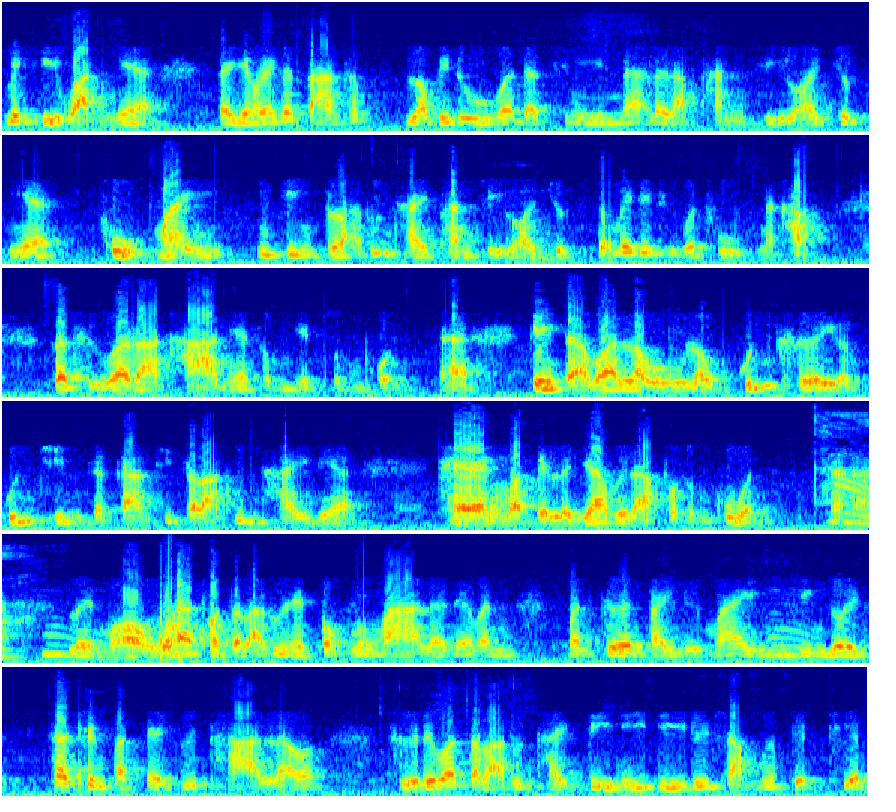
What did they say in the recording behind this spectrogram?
ไม่กี่วันเนี่ยแต่อย่างไรก็ตามถ้าเราไปดูว่าดัชนีณระดับพันสี่ร้อยจุดเนี่ยถูกไหมจริงๆตลาดหุ้นไทยพันสี่ร้อยจุดก็ไม่ได้ถือว่าถูกนะครับก็ถือว่าราคาเนี่ยสมเหตุสมผลนะฮะเพียงแต่ว่าเราเราคุ้นเคยกับคุ้นชินกับการที่ตลาดหุ้นไทยเนี่ยแพงมาเป็นระยะเวลาพอสมควรนะค่ะฮะเลยมองว่าพอตลาดหุ้นไทยตกลงมาแล้วเนี่ยมันมันเกินไปหรือไม่จริงๆโดย ถ้าเชิงปัจจัยพื้นฐานแล้ว ถือได้ว่าตลาดหุ้นไทยปีนี้ดีด้วยซ้ำเมื่อเปรียบเทียบ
